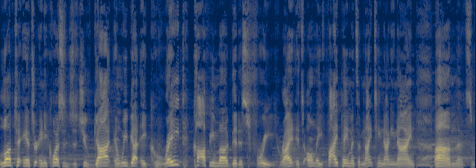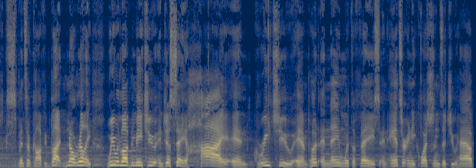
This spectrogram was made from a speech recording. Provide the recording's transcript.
love to answer any questions that you've got. And we've got a great coffee mug that is free, right? It's only five payments of $19.99. Um, it's expensive coffee, but no, really, we would love to meet you and just say hi and greet you and put a name with a face and answer any questions that you have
